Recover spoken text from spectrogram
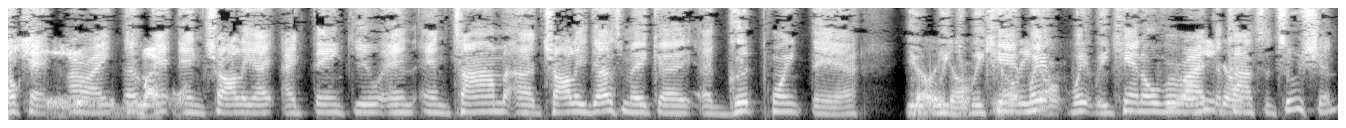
Okay, all right. Uh, and, and Charlie, I, I thank you. And and Tom, uh, Charlie does make a, a good point there. You, No, we, we can't No, wait, wait. We can't override he the don't. Constitution.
